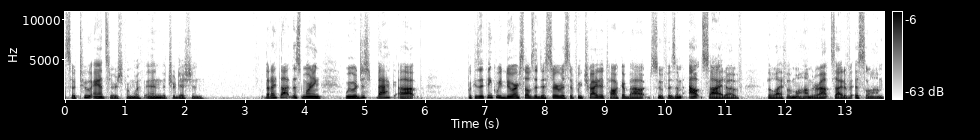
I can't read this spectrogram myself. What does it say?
So, two answers from within the tradition. But I thought this morning we would just back up because I think we do ourselves a disservice if we try to talk about Sufism outside of the life of Muhammad or outside of Islam.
